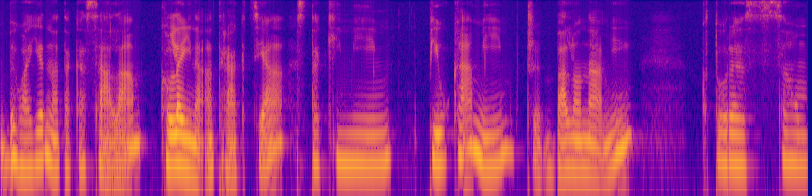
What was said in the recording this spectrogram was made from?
była jedna taka sala, kolejna atrakcja z takimi piłkami czy balonami, które są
